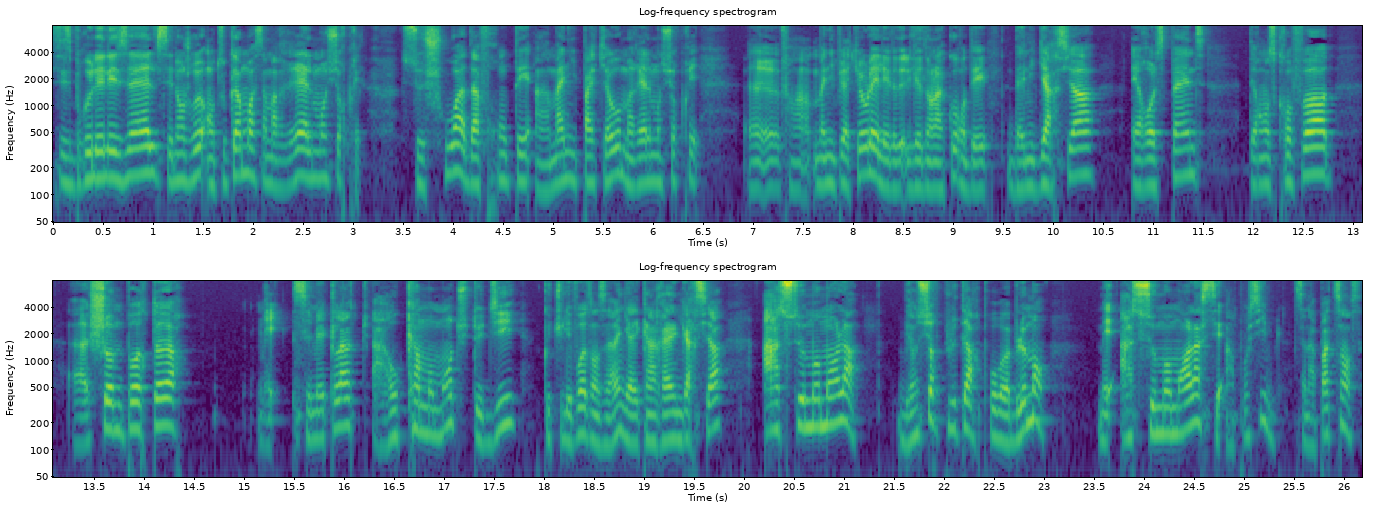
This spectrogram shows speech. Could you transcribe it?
C'est se brûler les ailes, c'est dangereux. En tout cas, moi, ça m'a réellement surpris. Ce choix d'affronter un Manny Pacquiao m'a réellement surpris. Euh, enfin, Manny Pacquiao, là, il est, dans la cour des Danny Garcia, Errol Spence, Terence Crawford, euh, Sean Porter. Mais ces mecs-là, à aucun moment tu te dis que tu les vois dans un ring avec un Ryan Garcia à ce moment-là. Bien sûr, plus tard, probablement. Mais à ce moment-là, c'est impossible. Ça n'a pas de sens.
